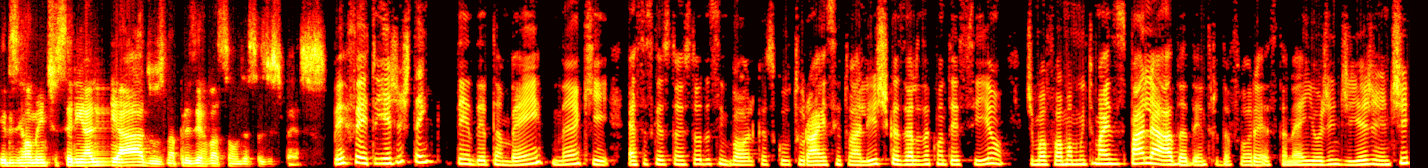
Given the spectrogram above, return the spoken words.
eles realmente serem aliados na preservação dessas espécies. Perfeito. E a gente tem que entender também, né, que essas questões todas simbólicas, culturais, ritualísticas, elas aconteciam de uma forma muito mais espalhada dentro da floresta, né? E hoje em dia a gente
